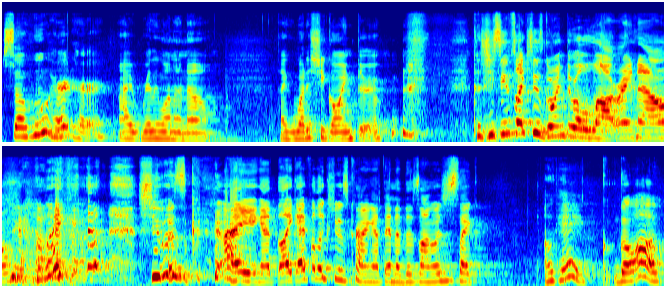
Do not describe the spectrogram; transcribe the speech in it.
So who hurt her? I really want to know. Like, what is she going through? Because she seems like she's going through a lot right now. Like, she was crying at like I felt like she was crying at the end of the song. I was just like, okay, go off.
